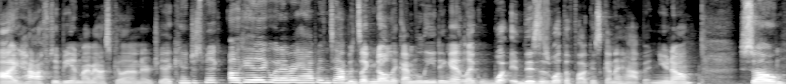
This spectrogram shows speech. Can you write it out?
I have to be in my masculine energy. I can't just be like, okay, like whatever happens, happens. Like, no, like I'm leading it. Like, what this is what the fuck is gonna happen, you know? So,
